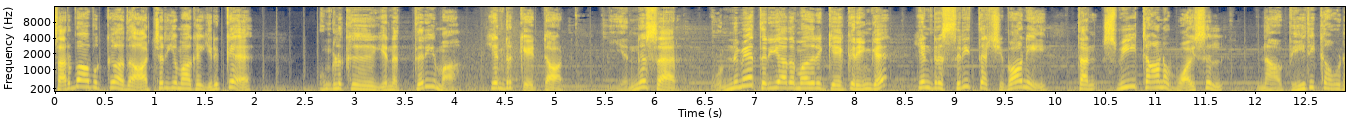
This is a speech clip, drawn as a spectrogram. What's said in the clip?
சர்வாவுக்கு அது ஆச்சரியமாக இருக்க உங்களுக்கு என்ன தெரியுமா? என்று கேட்டான். என்ன சார் ஒண்ணுமே தெரியாத மாதிரி கேக்குறீங்க? என்று சிரித்த ஷிவானி தன் ஸ்வீட்டான வாய்ஸில் நான் வேதிகாவோட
